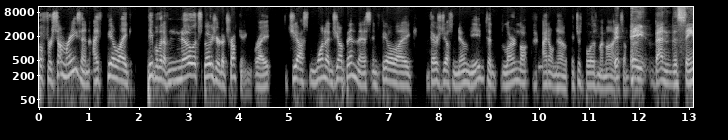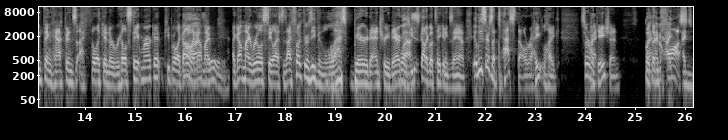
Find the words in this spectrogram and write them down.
But for some reason, I feel like people that have no exposure to trucking, right, just want to jump in this and feel like there's just no need to learn the i don't know it just blows my mind it, hey ben the same thing happens i feel like in the real estate market. People are like oh, oh i got absolutely. my i got my real estate license. I feel like there's even less barrier to entry there because you just got to go take an exam. At least there's a test though right? Like certification. I, but the I, cost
